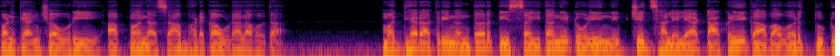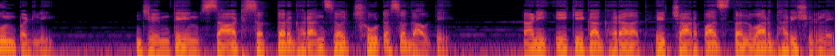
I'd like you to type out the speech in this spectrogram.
पण त्यांच्या उरी अपमानाचा भडका उडाला होता. मध्यरात्रीनंतर ती सैतानी टोळी निश्चित झालेल्या टाकळी गावावर तुटून पडली. जेमतेम साठ सत्तर घरांचं छोटसं गाव ते. आणि एकेका घरात हे चार पाच तलवारधारी शिरले.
